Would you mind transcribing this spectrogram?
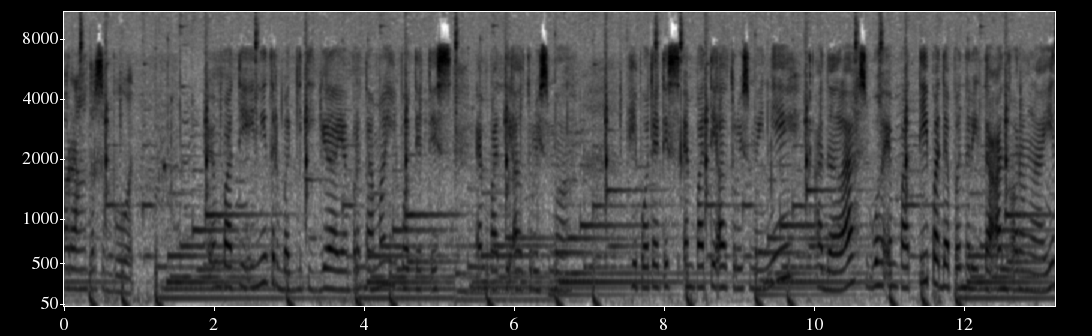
orang tersebut. Empati ini terbagi tiga. Yang pertama, hipotetis empati altruisme. Hipotetis empati altruisme ini adalah sebuah empati pada penderitaan orang lain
